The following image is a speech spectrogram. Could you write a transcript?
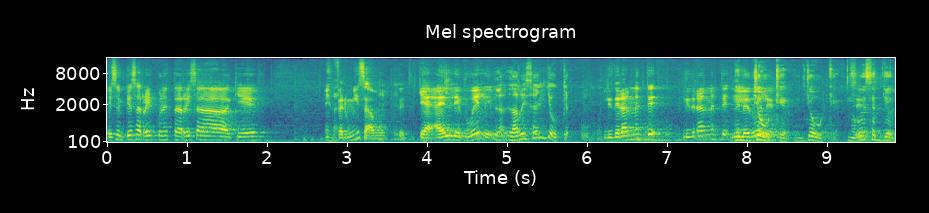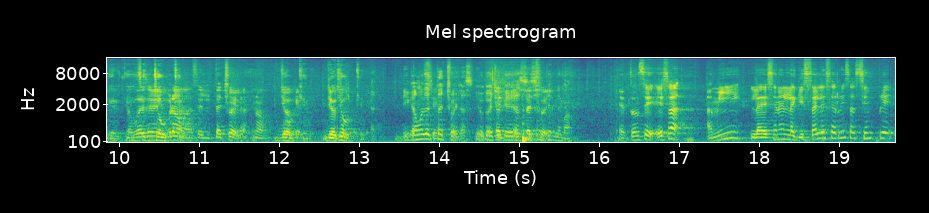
él se empieza a reír con esta risa que es enfermiza, que a él le duele. La, la risa del Joker. Literalmente, literalmente El le duele. Joker, Joker. No Sí. puede ser Joker. No puede ser Joker. bromas, el tachuela, no, Joker. Joker. Joker. Digámosle Sí. tachuelas. Yo creo El- que el así se entiende más. Entonces, esa, a mí, la escena en la que sale esa risa siempre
